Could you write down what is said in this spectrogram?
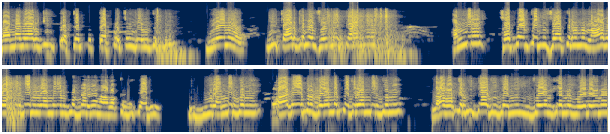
మా అమ్మవారికి తెప్పచ్చడం జరుగుతుంది. నేను ఈ కార్యక్రమం చేయడానికి కారణం అందరూ సపోర్ట్తో చేస్తున్నాను. నా ఒక్కరిగా మీరు అందరూ అనుకుంటున్నారు కానీ నా ఒక్కరికి కాదు. మీరందరికీ ఆదాయపు గ్రామ ప్రజలందరికీ నా ఒక్కరికి కాదు. ఇదని విజయవంతంగా ఏదైనా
